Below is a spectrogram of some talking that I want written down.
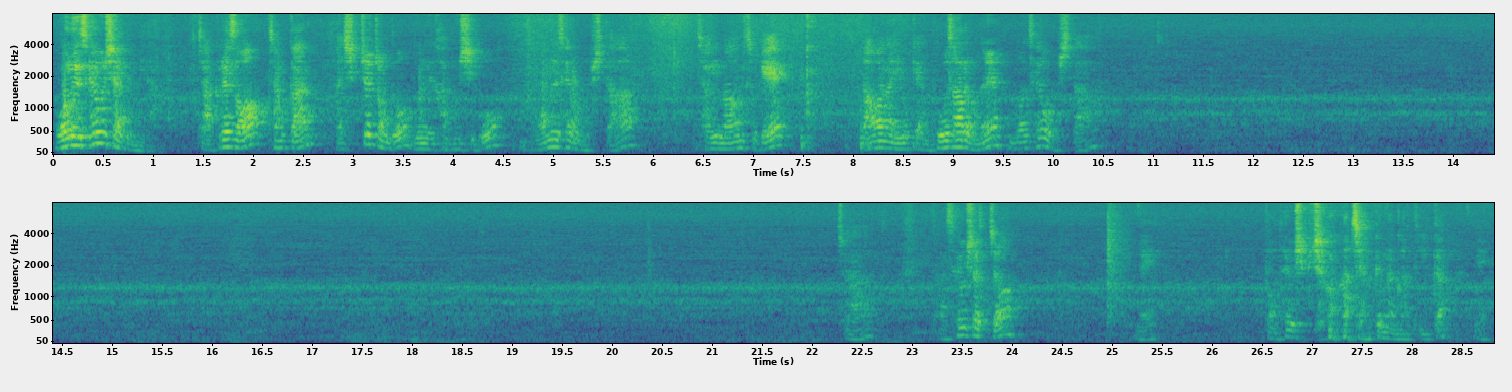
원을 세우셔야 됩니다. 자, 그래서 잠깐 한 10초 정도 눈을 감으시고 원을 세워봅시다. 자기 마음속에 나와 나 이렇게 하는 보살원을 한번 세워봅시다. 자, 다 세우셨죠? 네. 일단 세우십시오. 아직 안 끝난 것 같으니까. 네.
